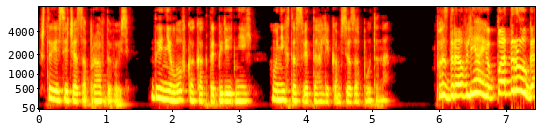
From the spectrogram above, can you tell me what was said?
что я сейчас оправдываюсь, да и неловко как-то перед ней, у них-то с Виталиком все запутано. «Поздравляю, подруга!»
